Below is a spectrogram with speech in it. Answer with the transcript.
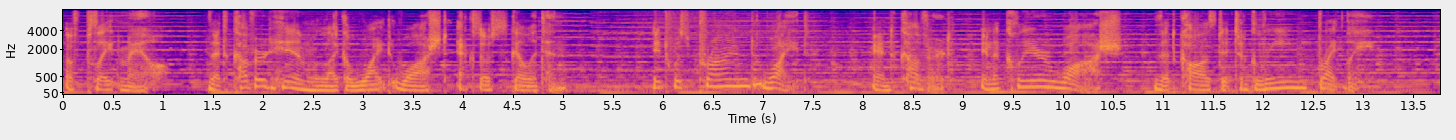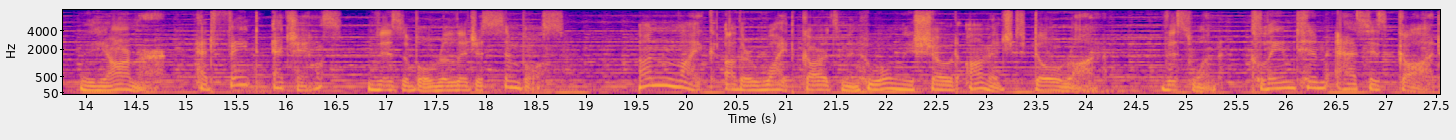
of plate mail that covered him like a whitewashed exoskeleton. It was primed white and covered in a clear wash that caused it to gleam brightly. The armor had faint etchings visible religious symbols. Unlike other white guardsmen who only showed homage to Dolron, this one claimed him as his god.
